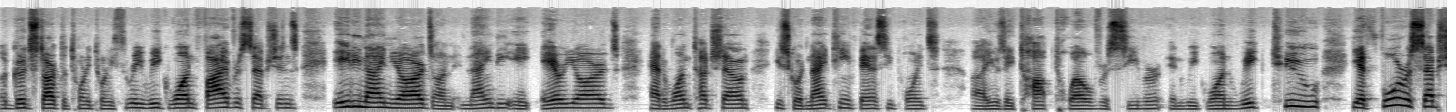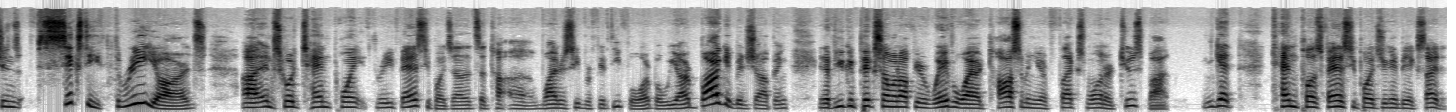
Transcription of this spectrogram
a good start to 2023 week 1 5 receptions 89 yards on 98 air yards had one touchdown. He scored 19 fantasy points. Uh, he was a top 12 receiver in week 1 week 2 he had four receptions 63 yards uh, and scored 10.3 fantasy points. Now that's a t- uh, wide receiver 54, but we are bargain bin shopping. And if you could pick someone off your waiver wire, toss them in your flex one or two spot, and get 10 plus fantasy points, you're going to be excited.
